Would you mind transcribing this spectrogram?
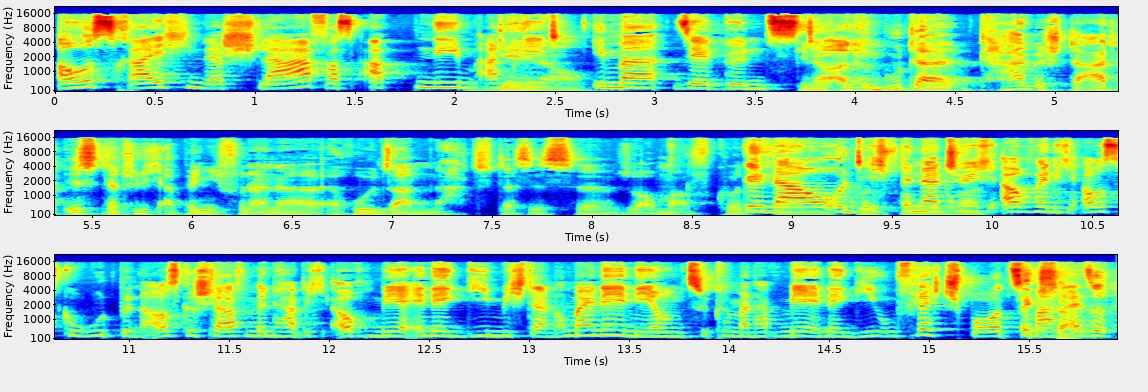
ausreichender Schlaf, was Abnehmen angeht, genau. immer sehr günstig. Genau, also ein guter Tagestart ist natürlich abhängig von einer erholsamen Nacht. Das ist äh, so auch mal auf kurz. Genau, und ich bin natürlich auch, wenn ich ausgeruht bin, ausgeschlafen bin, habe ich auch mehr Energie, mich dann um meine Ernährung zu kümmern, habe mehr Energie, um vielleicht Sport zu machen. Exakt. Also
